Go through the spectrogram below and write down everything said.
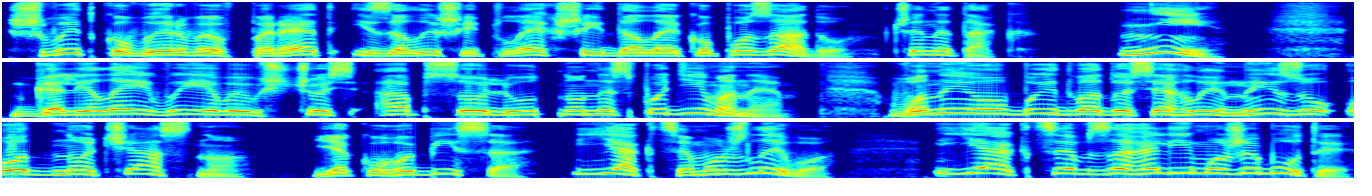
швидко вирве вперед і залишить легший далеко позаду, чи не так? Ні. Галілей виявив щось абсолютно несподіване. Вони обидва досягли низу одночасно. Якого біса? Як це можливо? Як це взагалі може бути?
